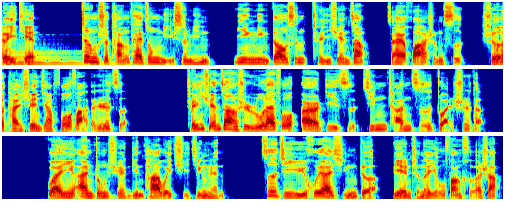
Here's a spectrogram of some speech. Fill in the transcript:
这一天，正是唐太宗李世民命令高僧陈玄奘在化生寺设坛宣讲佛法的日子。陈玄奘是如来佛二弟子金蝉子转世的，观音暗中选定他为取经人，自己与晦暗行者变成了游方和尚，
